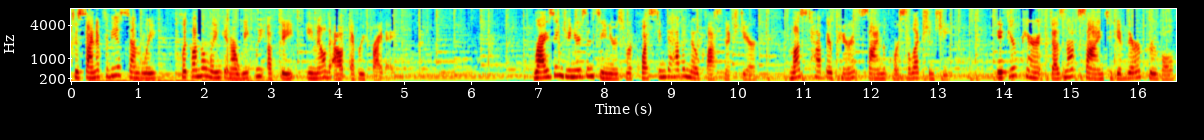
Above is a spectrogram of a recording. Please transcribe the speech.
To sign up for the assembly, click on the link in our weekly update emailed out every Friday. Rising juniors and seniors requesting to have a no class next year must have their parents sign the course selection sheet. If your parent does not sign to give their approval,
